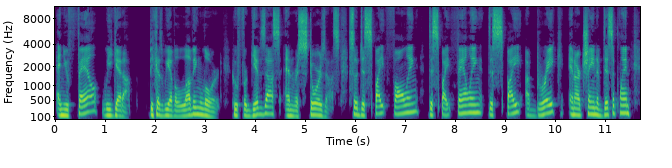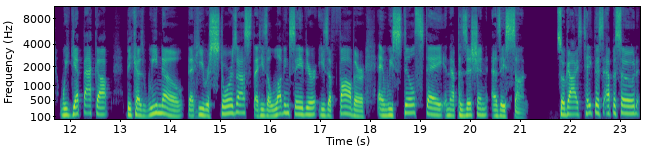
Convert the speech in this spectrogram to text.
and you fail, we get up because we have a loving Lord who forgives us and restores us. So despite falling, despite failing, despite a break in our chain of discipline, we get back up because we know that he restores us, that he's a loving savior, he's a father, and we still stay in that position as a son. So guys, take this episode,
